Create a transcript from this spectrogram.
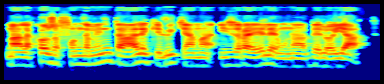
ma la cosa fondamentale è che lui chiama Israele una veloyat,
